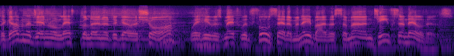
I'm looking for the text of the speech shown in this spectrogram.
The Governor-General left Bellona to go ashore, where he was met with full ceremony by the Samoan chiefs and elders.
